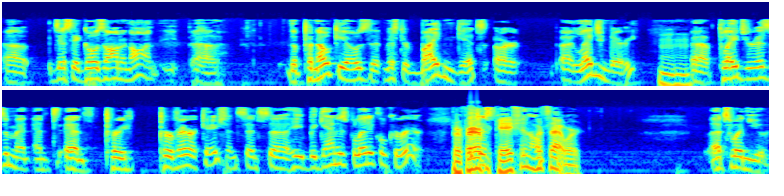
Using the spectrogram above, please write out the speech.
Uh, just it goes on and on. Uh, the Pinocchios that Mr. Biden gets are uh, legendary. Mm-hmm. Uh, plagiarism and and and pre- prevarication since uh, he began his political career. Prevarication? You know, What's that word? That's when you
